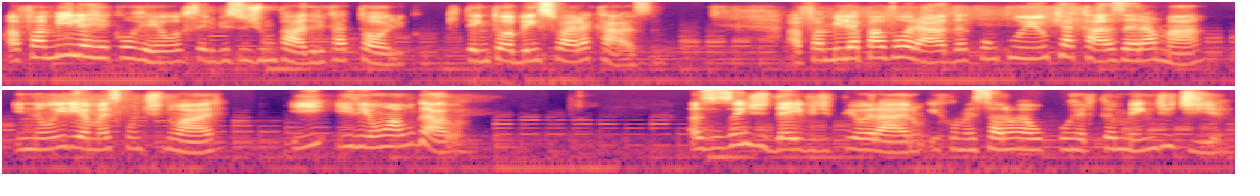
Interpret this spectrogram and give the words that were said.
A família recorreu aos serviços de um padre católico, que tentou abençoar a casa. A família apavorada concluiu que a casa era má e não iria mais continuar e iriam alugá-la. As visões de David pioraram e começaram a ocorrer também de dia.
